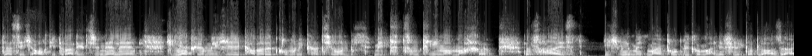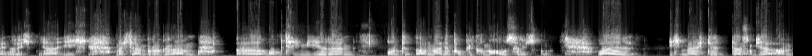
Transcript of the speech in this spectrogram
dass ich auch die traditionelle, herkömmliche Kabarettkommunikation mit zum Thema mache. Das heißt, ich will mit meinem Publikum eine Filterblase einrichten. Ja? Ich möchte ein Programm äh, optimieren und an meinem Publikum ausrichten. Weil ich möchte, dass wir am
